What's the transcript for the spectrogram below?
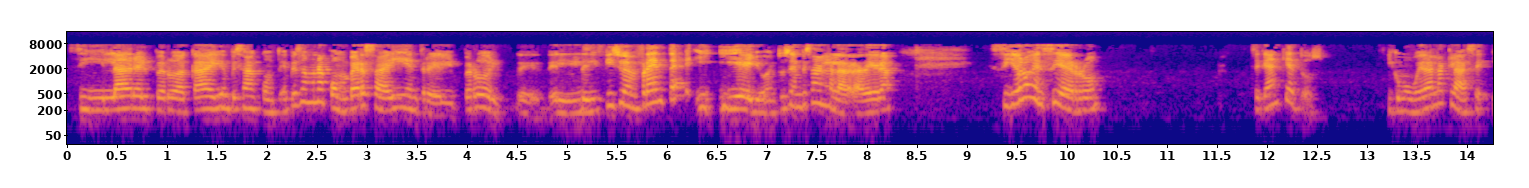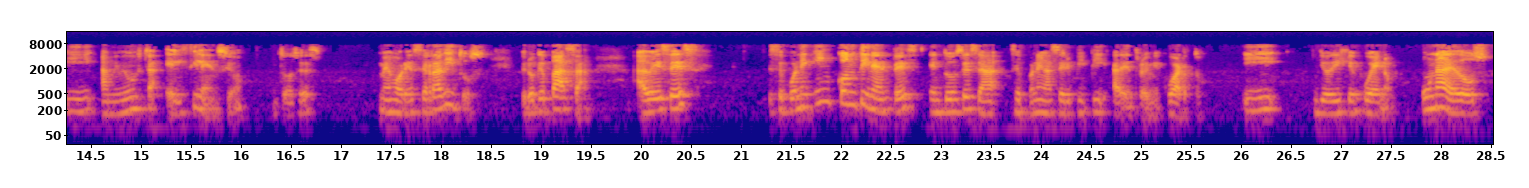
si ladra el perro de acá, ellos empiezan, a, empiezan una conversa ahí entre el perro del, edificio de enfrente y, y ellos, entonces empiezan la ladradera. Si yo los encierro, se quedan quietos. Y como voy a dar la clase y a mí me gusta el silencio, entonces mejor encerraditos. Pero ¿qué pasa? A veces se ponen incontinentes, entonces se ponen a hacer pipí adentro de mi cuarto. Y yo dije, bueno, una de dos.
